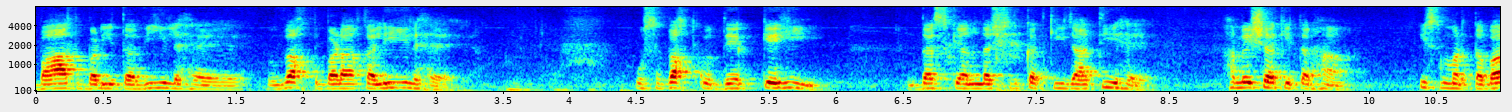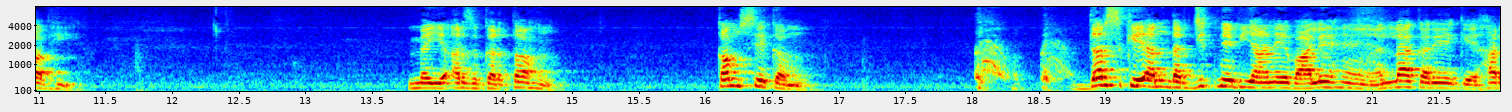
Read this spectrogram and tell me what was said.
بات بڑی طویل ہے، وقت بڑا قلیل ہے۔ اس وقت کو دیکھ کے ہی دس کے اندر شرکت کی جاتی ہے، ہمیشہ کی طرح اس مرتبہ بھی۔ میں یہ عرض کرتا ہوں، کم سے کم درس کے اندر جتنے بھی آنے والے ہیں، اللہ کرے کہ ہر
